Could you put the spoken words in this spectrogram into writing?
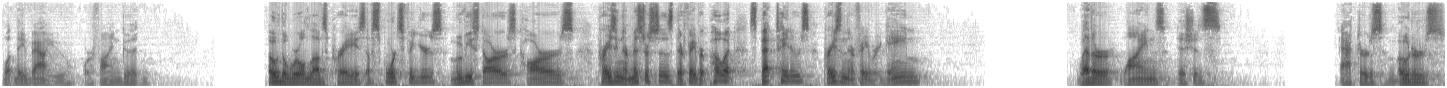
what they value or find good. Oh, the world loves praise of sports figures, movie stars, cars, praising their mistresses, their favorite poet, spectators, praising their favorite game, weather, wines, dishes, actors, motors,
